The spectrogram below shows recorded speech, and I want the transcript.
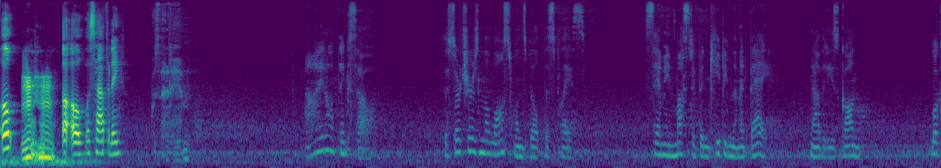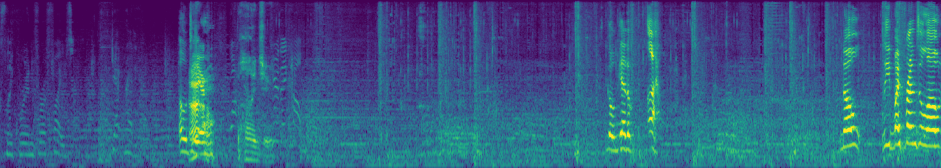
Oh, Mm-hmm. uh-oh, what's happening? Was that him? I don't think so. The searchers and the lost ones built this place. Sammy must have been keeping them at bay, now that he's gone. Looks like we're in for a fight. Get ready. Oh, dear. Uh-oh. Behind you. Here they come. Go get him. Ah. No, leave my friends alone.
